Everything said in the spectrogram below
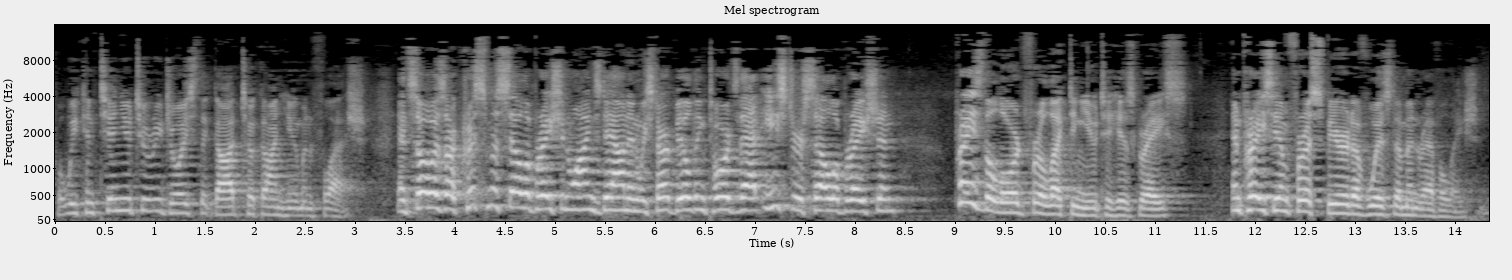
But we continue to rejoice that God took on human flesh. And so as our Christmas celebration winds down and we start building towards that Easter celebration, praise the Lord for electing you to His grace and praise Him for a spirit of wisdom and revelation.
